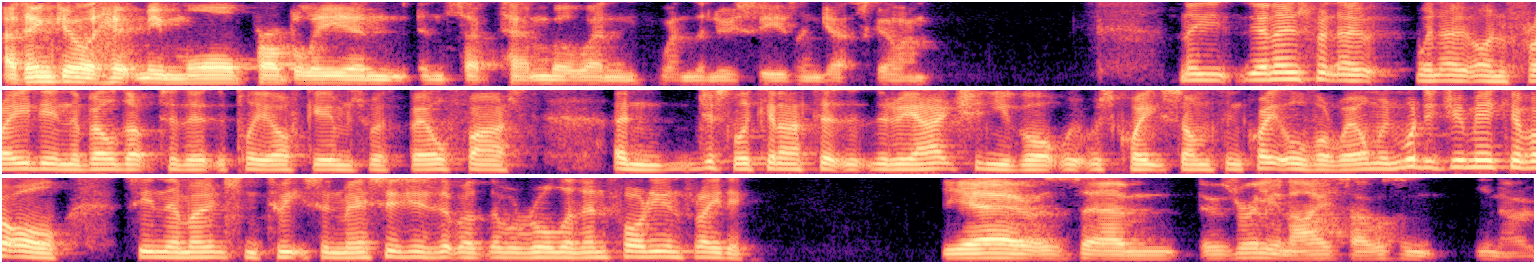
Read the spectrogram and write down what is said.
i think it'll hit me more probably in, in September when when the new season gets going. Now the announcement out went out on Friday in the build up to the, the playoff games with Belfast, and just looking at it, the reaction you got was quite something, quite overwhelming. What did you make of it all? Seeing the amounts and tweets and messages that were that were rolling in for you on Friday. Yeah, it was um, it was really nice. I wasn't, you know,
